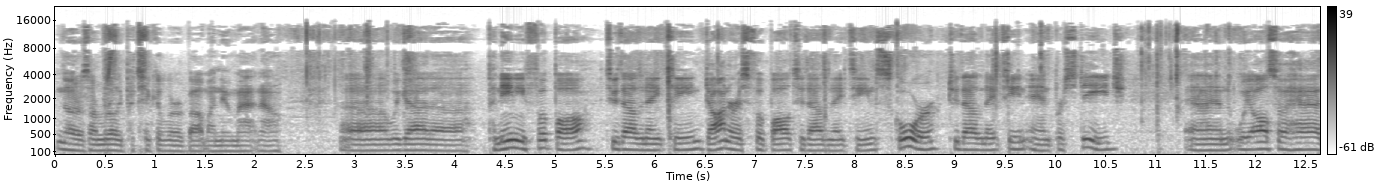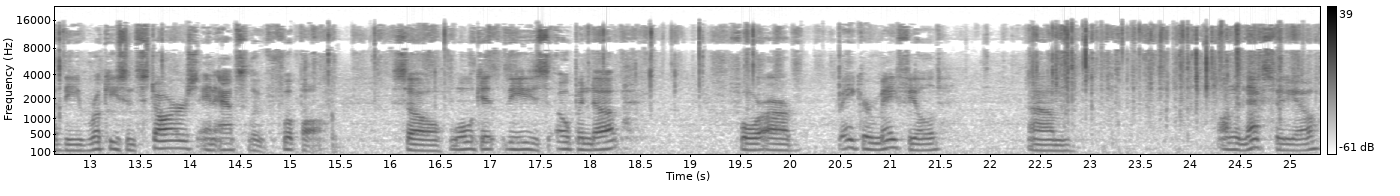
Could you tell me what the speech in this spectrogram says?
notice I'm really particular about my new mat now. Uh, we got uh, Panini Football 2018, Donruss Football 2018, Score 2018, and Prestige. And we also had the Rookies and Stars and Absolute Football. So we'll get these opened up for our Baker Mayfield um, on the next video.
